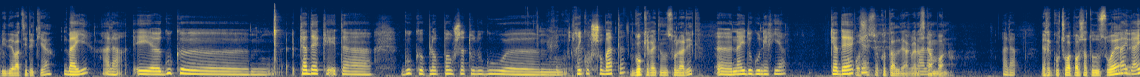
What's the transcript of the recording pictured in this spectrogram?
bide bat irekia? Bai, hala. E, guk kadek eta guk pausatu dugu rekurso bat. Guk eraiten duzu larik? nahi dugu negia. Kadek. Oposizioko taldeak, beraz, kanbon. Hala. Errekurtso bat pausatu duzu, eh? Bai, bai,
